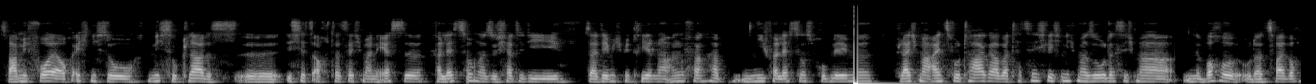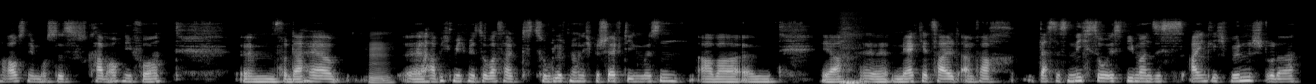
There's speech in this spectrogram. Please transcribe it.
Es war mir vorher auch echt nicht so nicht so klar. Das äh, ist jetzt auch tatsächlich meine erste Verletzung. Also ich hatte die, seitdem ich mit Triathlon angefangen habe, nie Verletzungsprobleme. Vielleicht mal ein, zwei Tage, aber tatsächlich nicht mal so, dass ich mal eine Woche oder zwei Wochen rausnehmen musste. Das kam auch nie vor. Ähm, von daher hm. äh, habe ich mich mit sowas halt zum Glück noch nicht beschäftigen müssen. Aber ähm, ja, äh, merke jetzt halt einfach, dass es nicht so ist, wie man es eigentlich wünscht oder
